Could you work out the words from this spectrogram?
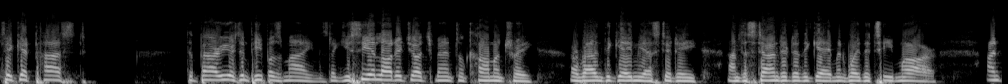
to get past the barriers in people's minds. Like you see a lot of judgmental commentary around the game yesterday and the standard of the game and where the team are. And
